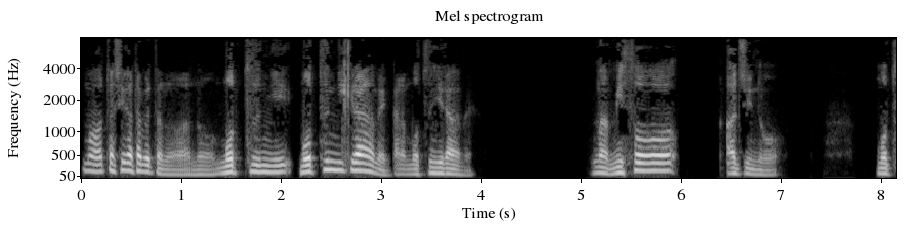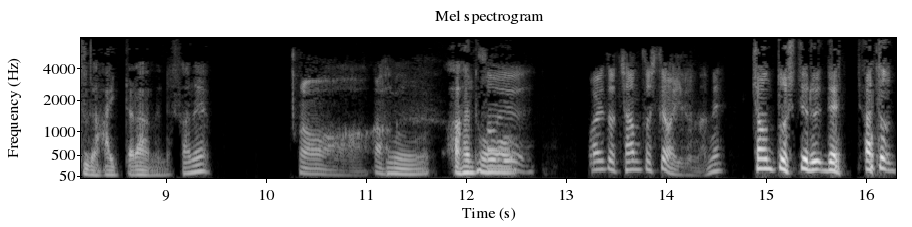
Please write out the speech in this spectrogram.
まあ私が食べたのは、あの、もつ煮、もつ煮ラーメンかな、もつ煮ラーメン。まあ味噌味のもつが入ったラーメンですかね。ああ。あうん。あそうの、いう、割とちゃんとしてはいるんだね。ちゃんとしてる。で、あと、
